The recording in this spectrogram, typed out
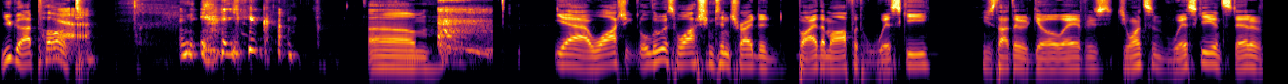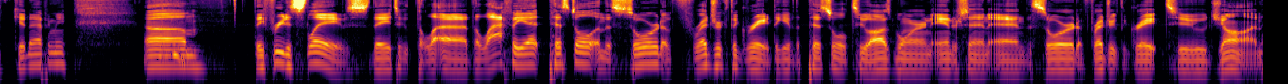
you got punked. yeah. yeah, you come. Yeah, Washington, Lewis Washington tried to buy them off with whiskey. He just thought they would go away if he's, do you want some whiskey instead of kidnapping me? Um, they freed his slaves. They took the uh, the Lafayette pistol and the sword of Frederick the Great. They gave the pistol to Osborne Anderson and the sword of Frederick the Great to John.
